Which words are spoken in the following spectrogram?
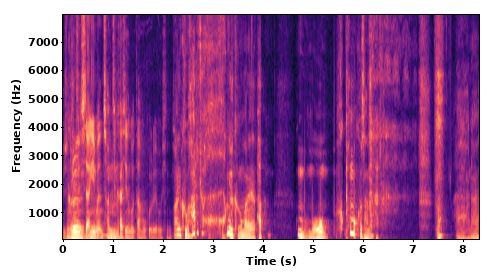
요즘 그런- 같은 시장이면 음, 전직하시는 것도 한번 고려해 보시는 게 아니 그거 하루 종일 그것만 해. 밥 그럼 뭐흙 퍼먹고 사나? 어? 아, 나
